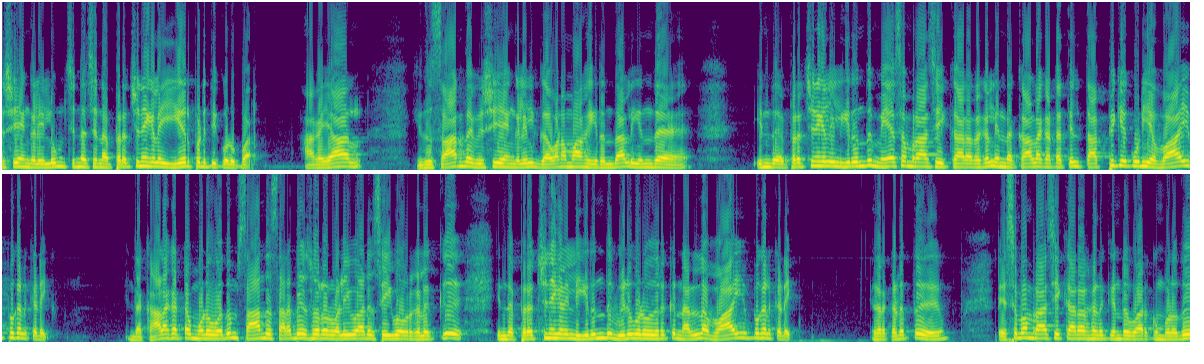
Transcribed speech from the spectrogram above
விஷயங்களிலும் சின்ன சின்ன பிரச்சனைகளை ஏற்படுத்தி கொடுப்பார். ஆகையால் இது சார்ந்த விஷயங்களில் கவனமாக இருந்தால் இந்த இந்த பிரச்சனைகளில் இருந்து மேசம் ராசிக்காரர்கள் இந்த காலகட்டத்தில் தப்பிக்கக்கூடிய வாய்ப்புகள் கிடைக்கும். இந்த காலகட்டம் முழுவதும் சார்ந்த சரபேஸ்வரர் வழிபாடு செய்பவர்களுக்கு இந்த பிரச்சனைகளில் இருந்து விடுபடுவதற்கு நல்ல வாய்ப்புகள் கிடைக்கும். இதற்கடுத்து ரிஷபம் ராசிக்காரர்களுக்கு என்று பார்க்கும் பொழுது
